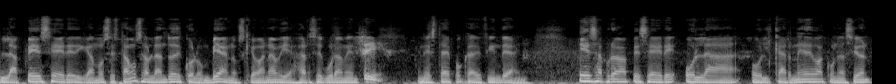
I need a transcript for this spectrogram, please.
la PCR, digamos, estamos hablando de colombianos que van a viajar seguramente Sí. en esta época de fin de año. Esa prueba PCR o, la, o el carnet de vacunación,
